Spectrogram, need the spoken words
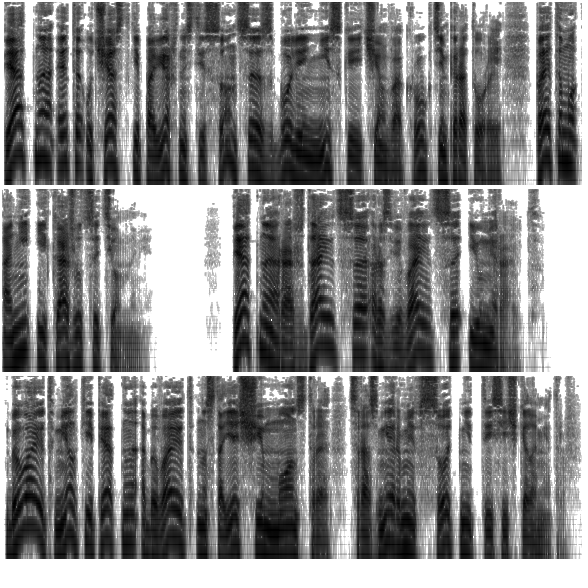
Пятна — это участки поверхности Солнца с более низкой, чем вокруг, температурой, поэтому они и кажутся темными. Пятна рождаются, развиваются и умирают. Бывают мелкие пятна, а бывают настоящие монстры с размерами в сотни тысяч километров.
